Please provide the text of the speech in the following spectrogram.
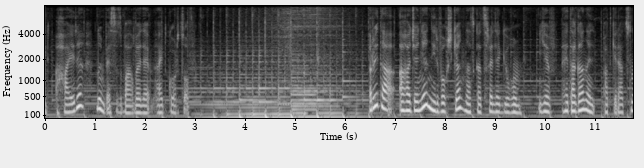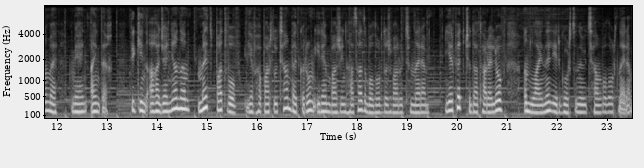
իր հայրը նույնպես զբաղվել է այդ գործով։ Ռիտա Աղաջանյանն իր ողջ կյանքն անցկացրել է գյուղում եւ հետագան էլ պատկերացնում է միայն այնտեղ։ Տիկին Աղաջանյանը մեծ պատվով եւ հպարտությամբ է կրում իրեն բաժին հասած բոլոր դժվարությունները, երբեք չդադարելով ընդլայնել իր գործունեության ոլորտները։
